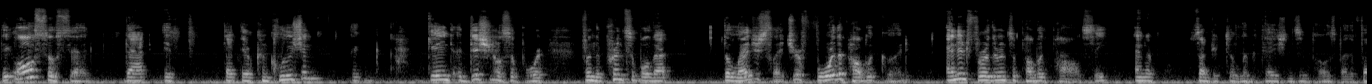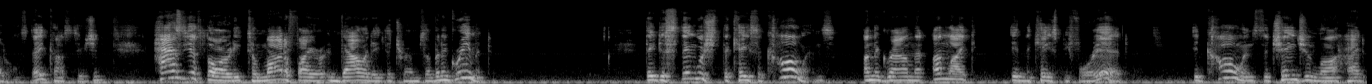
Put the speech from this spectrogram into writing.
They also said that if that their conclusion gained additional support from the principle that the legislature, for the public good and in furtherance of public policy and subject to limitations imposed by the federal and state constitution, has the authority to modify or invalidate the terms of an agreement. They distinguished the case of Collins on the ground that, unlike in the case before it, in Collins, the change in law had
